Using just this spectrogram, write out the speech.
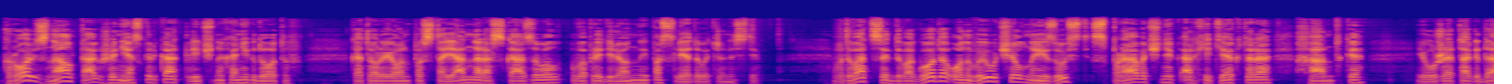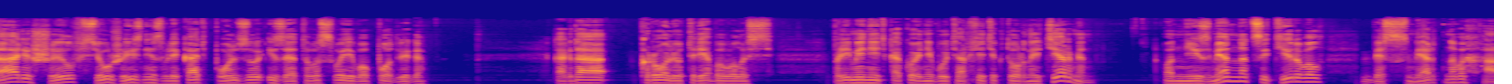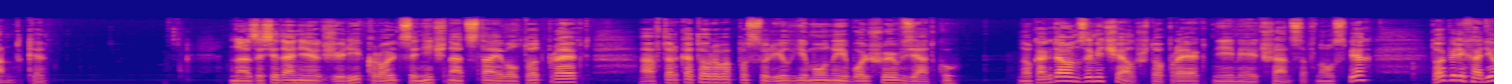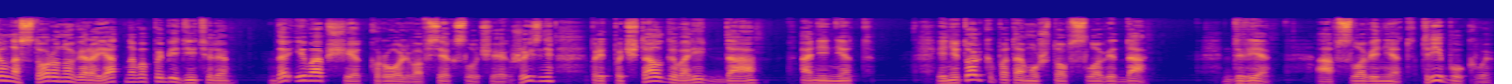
Кроль знал также несколько отличных анекдотов, которые он постоянно рассказывал в определенной последовательности. В 22 года он выучил наизусть справочник архитектора Хантке и уже тогда решил всю жизнь извлекать пользу из этого своего подвига. Когда Кролю требовалось применить какой-нибудь архитектурный термин, он неизменно цитировал бессмертного Хантке. На заседаниях жюри Кроль цинично отстаивал тот проект, автор которого посулил ему наибольшую взятку. Но когда он замечал, что проект не имеет шансов на успех, то переходил на сторону вероятного победителя, да и вообще Кроль во всех случаях жизни предпочитал говорить «да», а не «нет». И не только потому, что в слове «да» две, а в слове «нет» три буквы,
